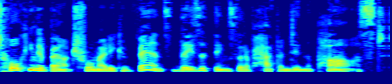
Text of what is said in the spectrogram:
talking about traumatic events, these are things that have happened in the past.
